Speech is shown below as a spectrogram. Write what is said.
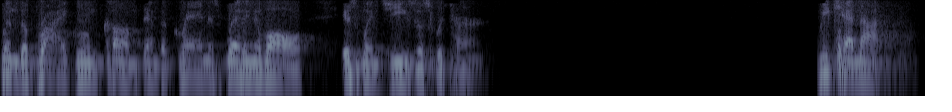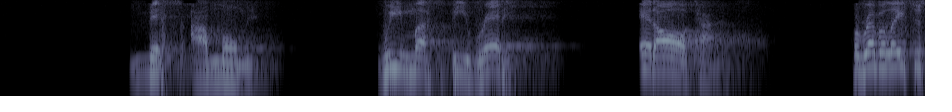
when the bridegroom comes. And the grandest wedding of all is when Jesus returns. We cannot miss our moment. We must be ready at all times. For Revelations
